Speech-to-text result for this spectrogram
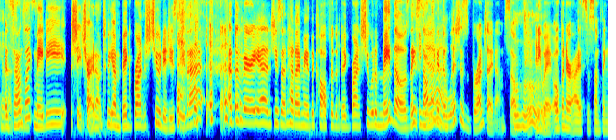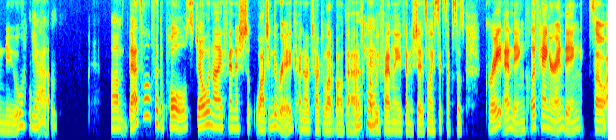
Yeah, it sounds like maybe she tried out to be on Big Brunch too. Did you see that? At the very end, she said, Had I made the call for the big brunch, she would have made those. They sound like a delicious brunch item. So, Mhm. anyway, opened her eyes to something new. yeah. Um, that's all for the polls. Joe and I finished watching The Rig. I know I've talked a lot about that, Okay. but we finally finished it. It's only six episodes. Great ending, cliffhanger ending. So Okay.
